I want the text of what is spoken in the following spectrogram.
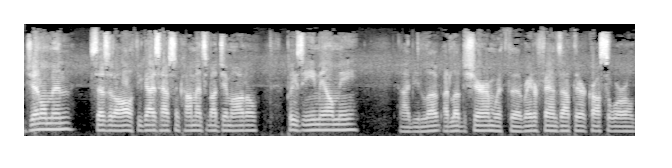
Gentlemen, says it all. If you guys have some comments about Jim Otto, please email me. I'd be love I'd love to share them with the Raider fans out there across the world.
